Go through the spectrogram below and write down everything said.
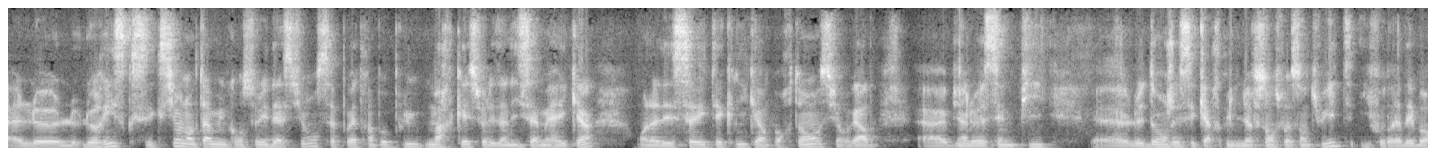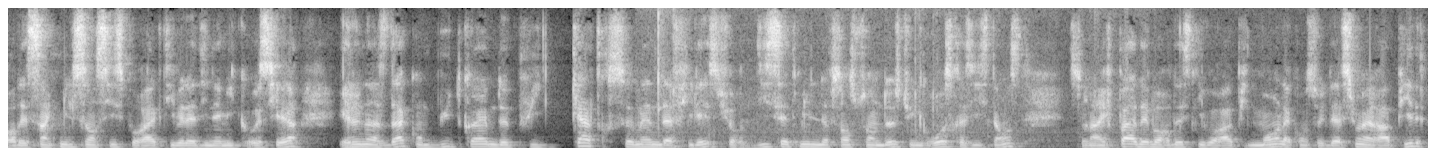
Euh, le, risque, c'est que si on entame une consolidation, ça peut être un peu plus marqué sur les indices américains. On a des seuils techniques importants. Si on regarde euh, bien le S&P, euh, le danger c'est 4968. Il faudrait déborder 5106 pour réactiver la dynamique haussière. Et le Nasdaq, on bute quand même depuis 4 semaines d'affilée sur 17 962. C'est une grosse résistance. Si on n'arrive pas à déborder ce niveau rapidement, la consolidation est rapide.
